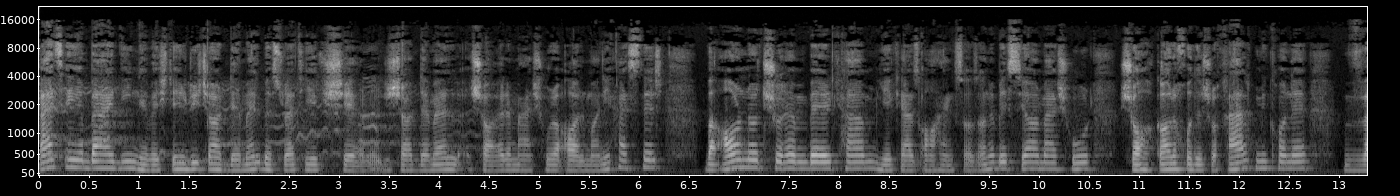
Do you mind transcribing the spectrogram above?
قطعه بعدی نوشته ریچارد دمل به صورت یک شعر. ریچارد دمل شاعر مشهور آلمانی هستش و آرنولد شوئنبرگ هم یکی از آهنگسازان بسیار مشهور. شاهکار خودش رو خلق می‌کنه و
